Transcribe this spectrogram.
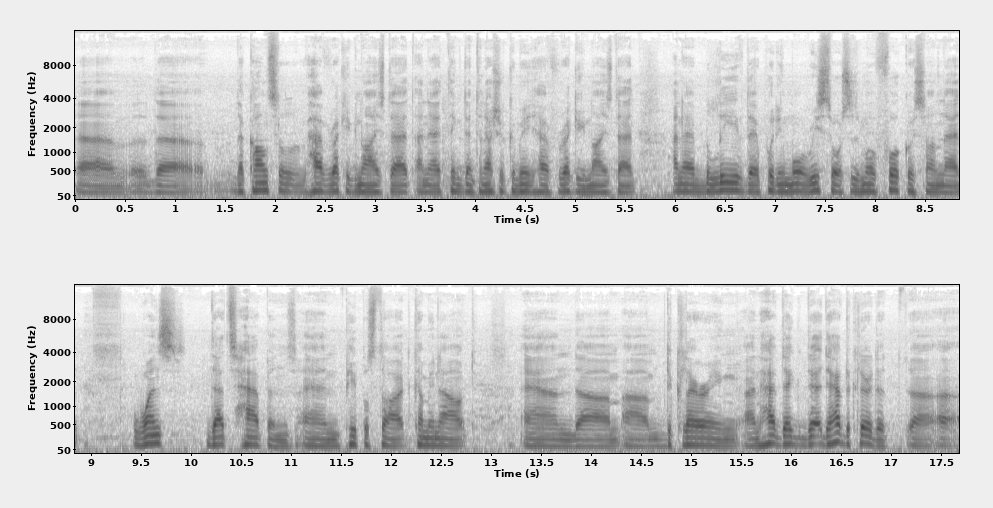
uh, the, the council have recognized that, and I think the international community have recognized that, and I believe they're putting more resources, more focus on that. Once that happens and people start coming out and um, um, declaring, and have they, they, have declared it uh, uh,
